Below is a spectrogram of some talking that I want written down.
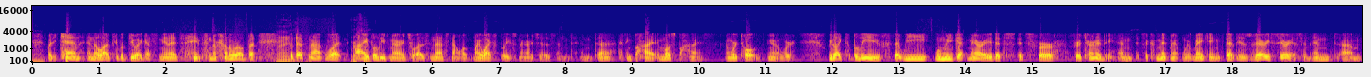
Right. But you can, and a lot of people do, I guess, in the United States and around the world. But Right. but that's not what We're I com- believe marriage was, and that's not what my wife believes marriage is. And and uh, I think Baha'i, most Baha'is, and we're told, you know, we're we like to believe that we, when we get married, it's it's for for eternity, and it's a commitment we're making that is very serious, and and um,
